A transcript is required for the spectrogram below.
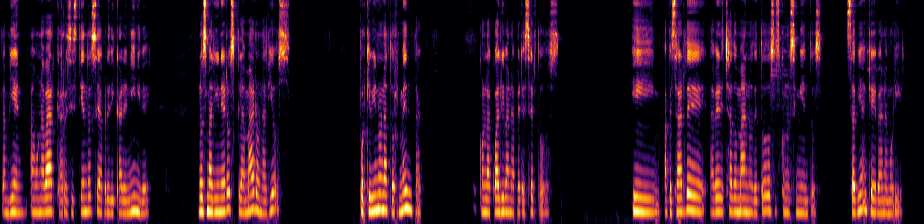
también a una barca resistiéndose a predicar en Nínive, los marineros clamaron a Dios, porque vino una tormenta con la cual iban a perecer todos. Y a pesar de haber echado mano de todos sus conocimientos, sabían que iban a morir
